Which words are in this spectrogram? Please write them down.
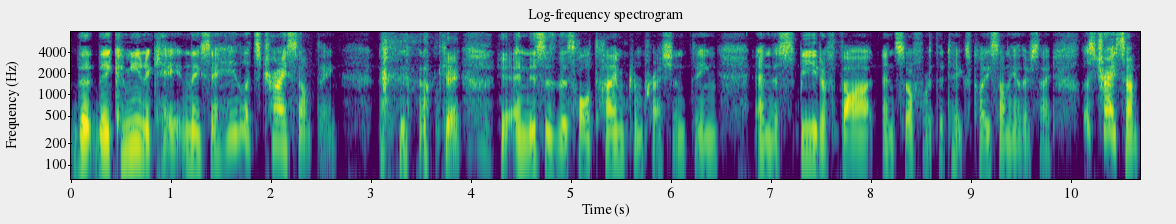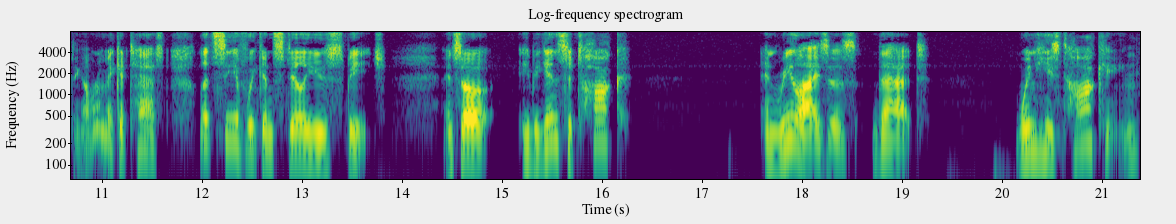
that they communicate and they say, "Hey, let's try something." okay, and this is this whole time compression thing and the speed of thought and so forth that takes place on the other side. Let's try something. I want to make a test. Let's see if we can still use speech. And so he begins to talk and realizes that when he's talking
